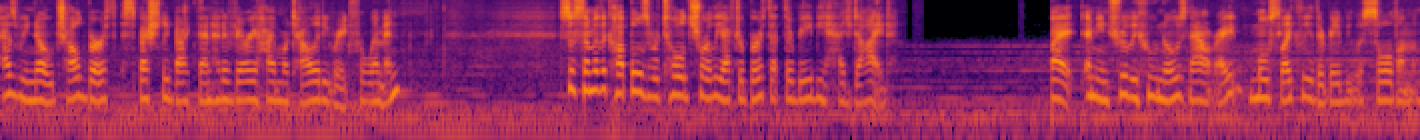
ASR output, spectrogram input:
as we know, childbirth, especially back then, had a very high mortality rate for women. So some of the couples were told shortly after birth that their baby had died. But I mean, truly, who knows now, right? Most likely, their baby was sold on the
